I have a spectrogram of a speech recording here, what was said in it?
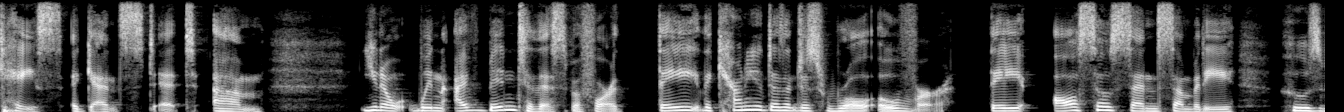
case against it. Um, you know when i've been to this before they the county doesn't just roll over. They also send somebody who's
